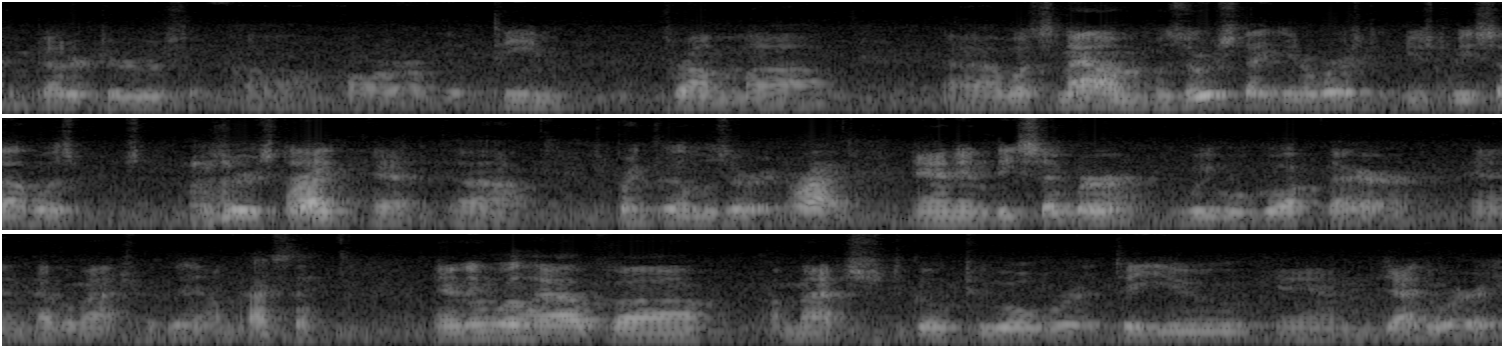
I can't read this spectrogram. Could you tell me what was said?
competitors uh, are the team from uh, uh, what's now Missouri State University. It used to be Southwest Mhm, Missouri State right. at uh, Springfield, Missouri. Right. And in December, we will go up there and have a match with them. I see. And then we'll have uh, a match to go to over at TU in January,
